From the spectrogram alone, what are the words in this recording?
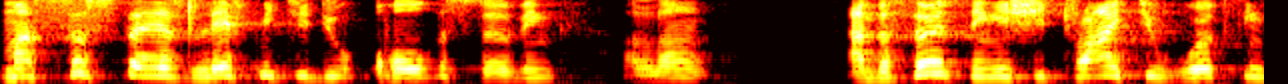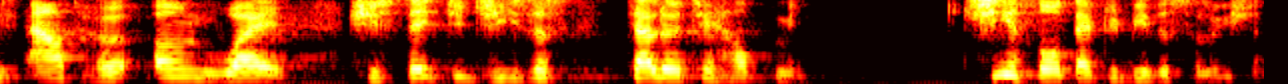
My sister has left me to do all the serving alone. And the third thing is she tried to work things out her own way. She said to Jesus, Tell her to help me. She thought that would be the solution.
